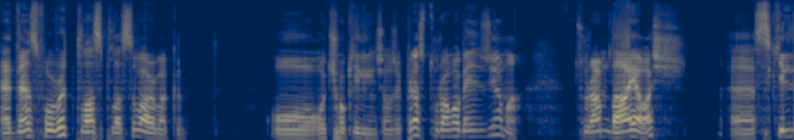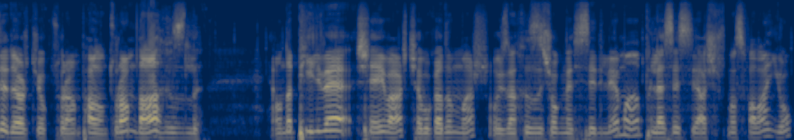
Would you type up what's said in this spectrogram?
Advanced Forward Plus Plus'ı var bakın. O, o çok ilginç olacak. Biraz Turam'a benziyor ama Turam daha yavaş. Ee, skill de 4 yok Turam. Pardon Turam daha hızlı. Yani onda pil ve şey var. Çabuk adım var. O yüzden hızlı çok net hissediliyor ama plasesi, aşırtması falan yok.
